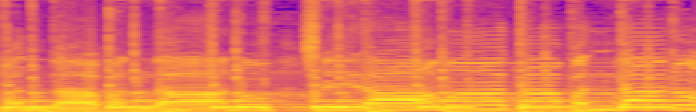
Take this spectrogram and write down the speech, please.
ಬಂದ ಬಂದಾನು, ಶ್ರೀರಾಮಾತ ಬಂದಾನೋ?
